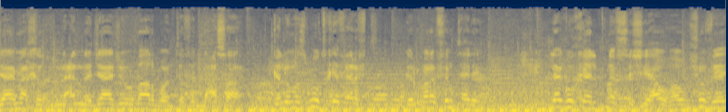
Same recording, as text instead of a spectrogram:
جاي ماخذ من عندنا دجاجه وضاربه أنت في العصا. قال له مزبوط كيف عرفت؟ قال له ما أنا فهمت عليه لقوا كلب نفس الشيء. هو هو شوفي.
